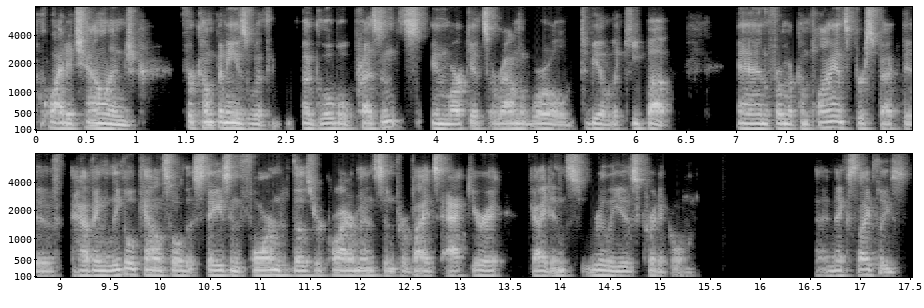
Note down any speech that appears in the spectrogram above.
quite a challenge for companies with a global presence in markets around the world to be able to keep up. And from a compliance perspective, having legal counsel that stays informed of those requirements and provides accurate guidance really is critical. Uh, next slide, please.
